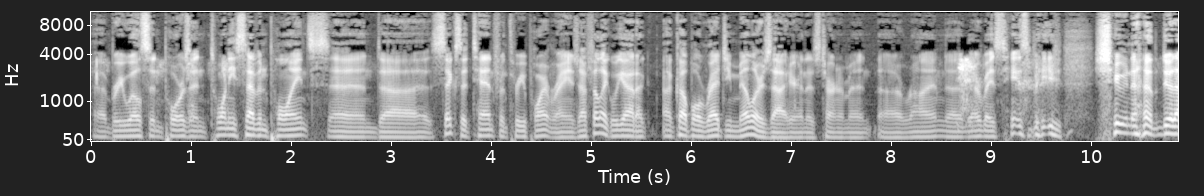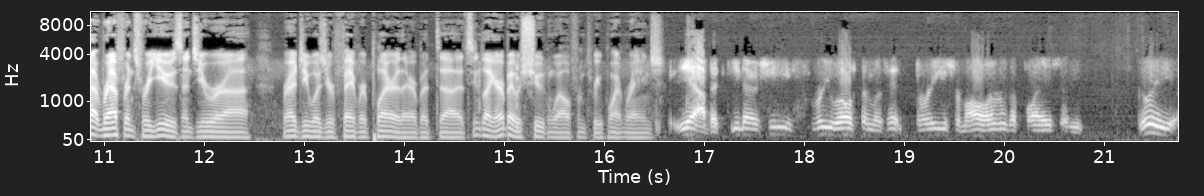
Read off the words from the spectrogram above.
Uh, Bree Wilson pours in 27 points and uh, 6 of 10 from three point range. I feel like we got a, a couple of Reggie Millers out here in this tournament, uh, Ryan. Uh, everybody seems to be shooting, do that reference for you since you were, uh, Reggie was your favorite player there, but uh, it seems like everybody was shooting well from three point range. Yeah, but, you know, she, Bree Wilson was hitting threes from all over the place and really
